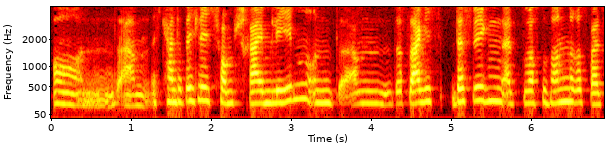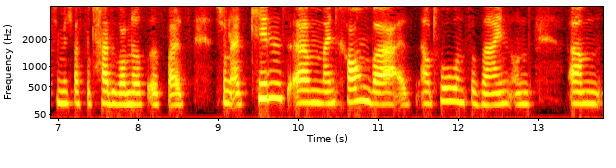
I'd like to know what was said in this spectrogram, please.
Und ähm, ich kann tatsächlich vom Schreiben leben und ähm, das sage ich deswegen als so was Besonderes, weil es für mich was total Besonderes ist, weil es schon als Kind ähm, mein Traum war, als Autorin zu sein und ähm,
